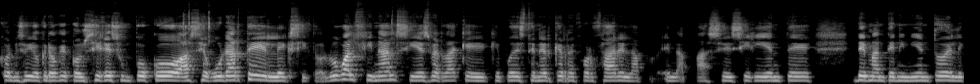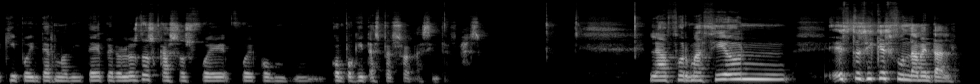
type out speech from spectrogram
con eso yo creo que consigues un poco asegurarte el éxito. Luego al final sí es verdad que, puedes tener que reforzar en la, en la, fase siguiente de mantenimiento el equipo interno de IT, pero en los dos casos fue, fue con, con poquitas personas internas. La formación, esto sí que es fundamental.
